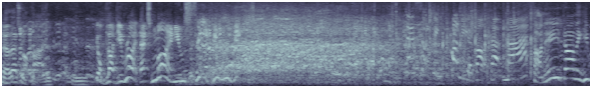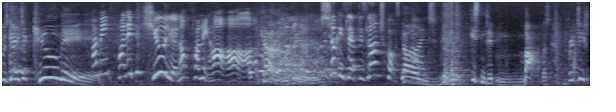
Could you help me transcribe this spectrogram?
No, that's not mine. You're bloody right. That's mine, you thief. There's something funny about that man. Funny, darling, he was going to kill me. I mean, funny peculiar, not funny ha ha. Karen, please. Look, he's left his lunchbox Oh, behind. really? Isn't it marvellous? British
